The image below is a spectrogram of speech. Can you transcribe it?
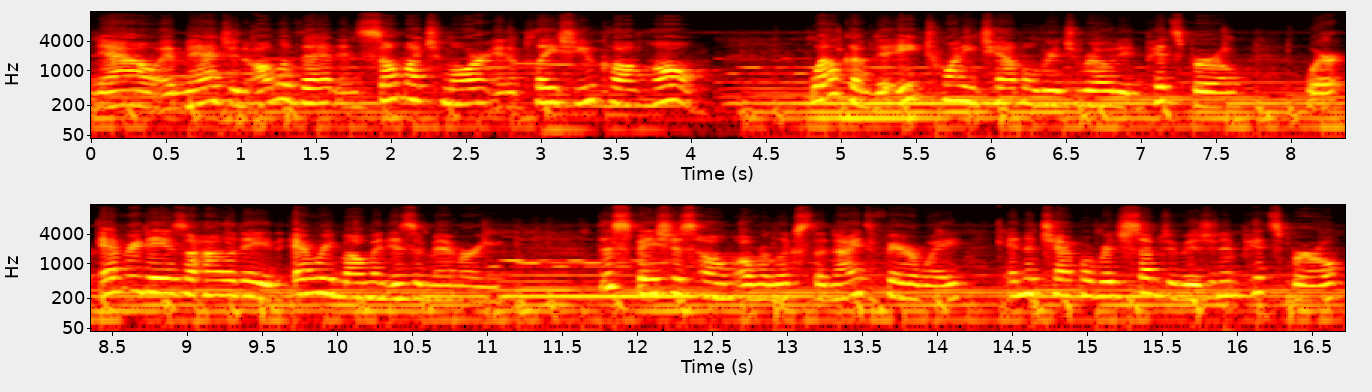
Now imagine all of that and so much more in a place you call home. Welcome to 820 Chapel Ridge Road in Pittsboro, where every day is a holiday and every moment is a memory. This spacious home overlooks the Ninth Fairway in the Chapel Ridge subdivision in Pittsboro,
